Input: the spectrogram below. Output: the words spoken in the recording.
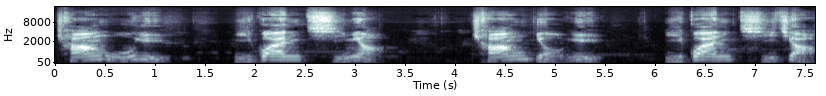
常无欲，以观其妙；常有欲，以观其教。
